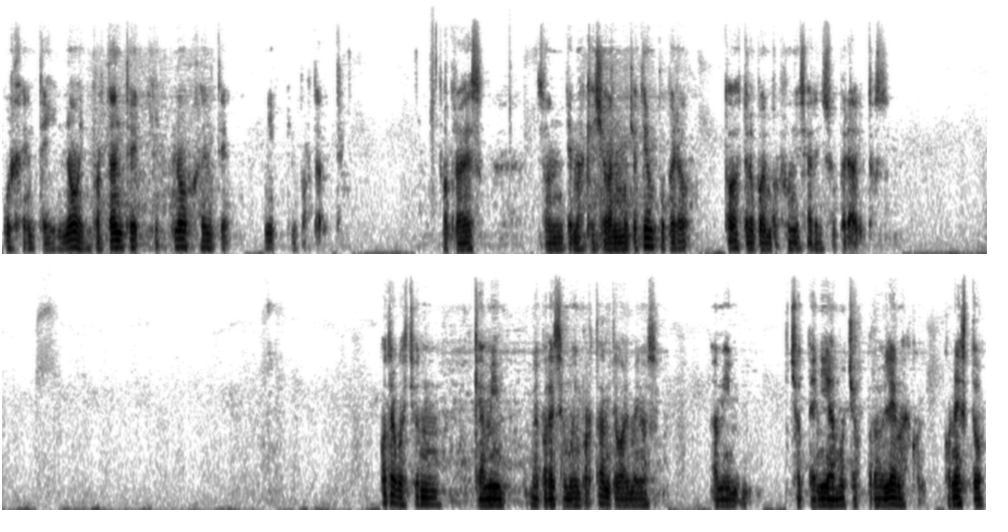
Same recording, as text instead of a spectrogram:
urgente y no importante y no urgente ni importante. Otra vez, son temas que llevan mucho tiempo, pero todo esto lo pueden profundizar en super hábitos. Otra cuestión que a mí me parece muy importante, o al menos a mí yo tenía muchos problemas con, con esto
